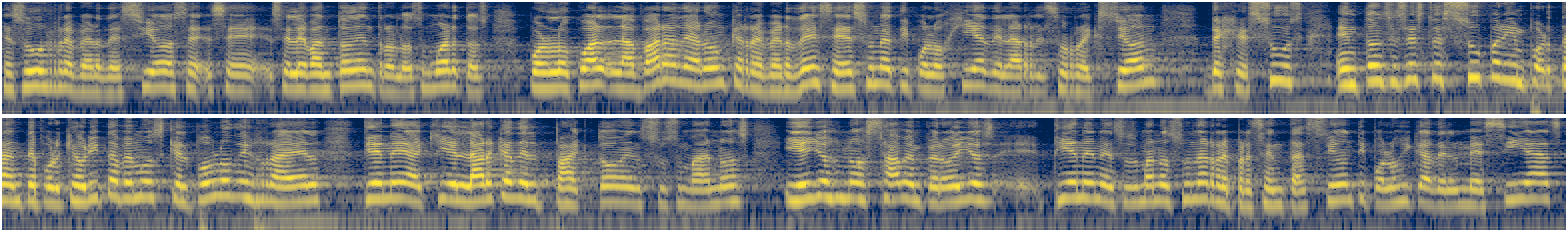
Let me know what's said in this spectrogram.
Jesús reverdeció, se, se, levantó de entre los muertos, por lo cual la vara de Aarón que reverdece es una tipología de la resurrección de Jesús. Entonces esto es súper importante porque ahorita vemos que el pueblo de Israel tiene aquí el arca del pacto en sus manos y ellos no saben, pero ellos eh, tienen en sus manos una representación tipológica del Mesías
